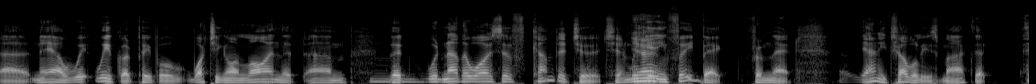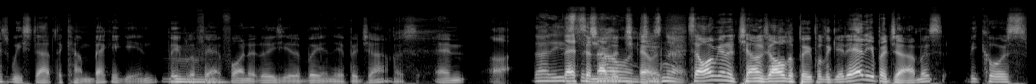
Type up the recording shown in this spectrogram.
uh, now, we, we've got people watching online that um, that wouldn't otherwise have come to church, and we're Mm. Yeah. getting feedback from that. The only trouble is, Mark, that as we start to come back again, people Mm. found, find it easier to be in their pajamas, and uh, That is that's the another challenge, challenge. isn't it? So I'm going to challenge older people to get out of your pajamas because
